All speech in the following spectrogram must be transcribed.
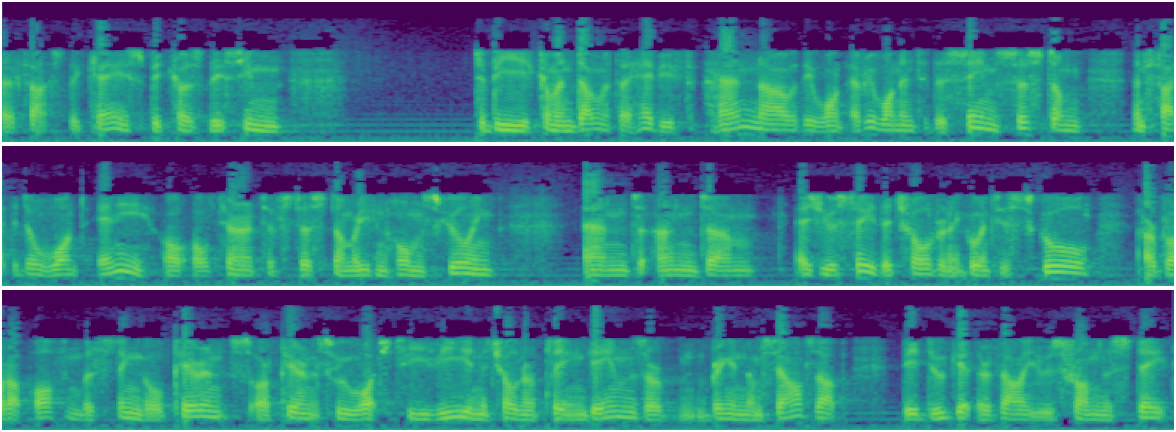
if that's the case, because they seem to be coming down with a heavy hand now. They want everyone into the same system. In fact, they don't want any alternative system or even homeschooling. And and um, as you say, the children that go into school are brought up often with single parents or parents who watch TV and the children are playing games or bringing themselves up. They do get their values from the state,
